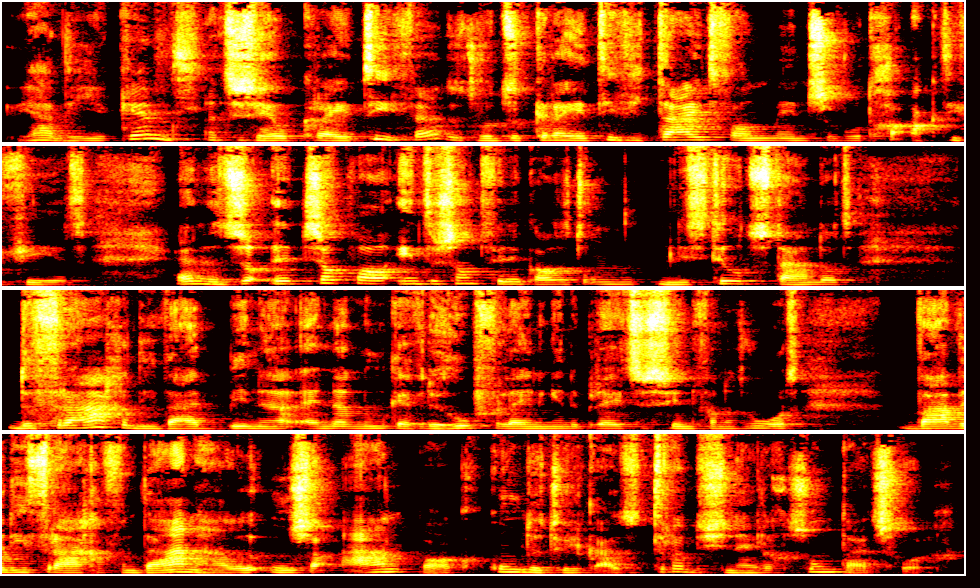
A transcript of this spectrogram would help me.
ja, die je kent. Het is heel creatief, hè? Het wordt de creativiteit van mensen wordt geactiveerd. En het is, het is ook wel interessant, vind ik altijd, om niet stil te staan dat de vragen die wij binnen, en dan noem ik even de hulpverlening in de breedste zin van het woord, waar we die vragen vandaan halen, onze aanpak komt natuurlijk uit de traditionele gezondheidszorg.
